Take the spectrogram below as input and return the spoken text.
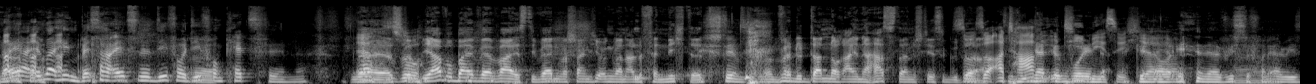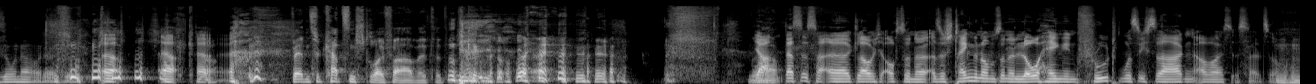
Naja, immerhin besser als eine DVD vom Cats-Film. Ne? Ja, ja, so. ja, wobei, wer weiß, die werden wahrscheinlich irgendwann alle vernichtet. Stimmt. Und wenn du dann noch eine hast, dann stehst du gut So, da. so liegen dann irgendwo in, Atari-mäßig. genau, Ja, ja. in der Wüste von Arizona oder so. Ja, ja, ja. werden zu Katzenstreu verarbeitet. Ja, das ist, äh, glaube ich, auch so eine, also streng genommen so eine low-hanging fruit, muss ich sagen, aber es ist halt so. Mhm.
